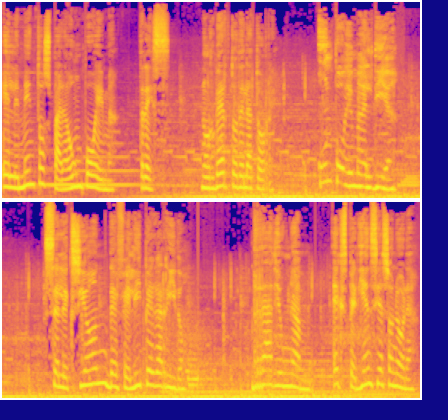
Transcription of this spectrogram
Elementos para un poema. 3. Norberto de la Torre. Un poema al día. Selección de Felipe Garrido. Radio UNAM. Experiencia sonora.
